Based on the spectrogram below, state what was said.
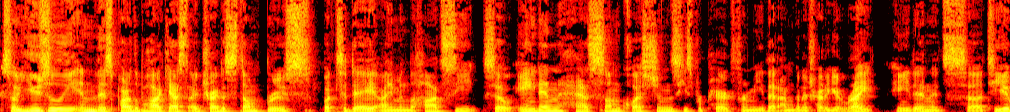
So usually in this part of the podcast, I try to stump Bruce, but today I'm in the hot seat. So Aden has some questions he's prepared for me that I'm going to try to get right. Aden, it's uh, to you.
